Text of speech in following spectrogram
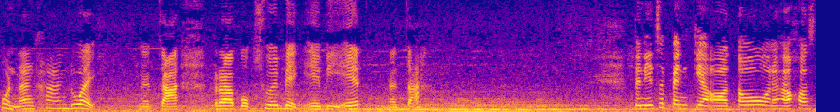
คนนั่งข้างด้วยนะจ๊ะระบบช่วยเบรก ABS นะจ๊ะตัวนี้จะเป็นเกียร์ออโต้นะคะคอนโซ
